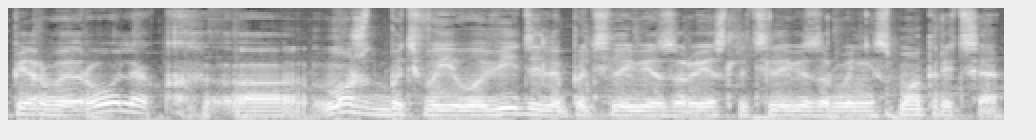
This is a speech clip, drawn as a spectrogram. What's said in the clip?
Первый ролик, а, может быть, вы его видели по телевизору. Если телевизор вы не смотрите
